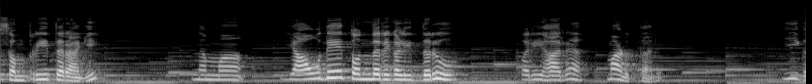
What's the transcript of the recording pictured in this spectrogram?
ಸಂಪ್ರೀತರಾಗಿ ನಮ್ಮ ಯಾವುದೇ ತೊಂದರೆಗಳಿದ್ದರೂ ಪರಿಹಾರ ಮಾಡುತ್ತಾರೆ. ಈಗ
